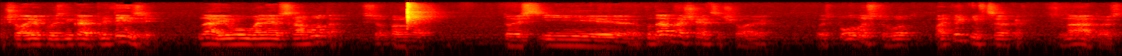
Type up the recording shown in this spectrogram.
у человека возникают претензии, да, его увольняют с работы, все, пожалуйста. То есть и куда обращается человек? То есть полностью вот, отнюдь не в церковь. Да, то есть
